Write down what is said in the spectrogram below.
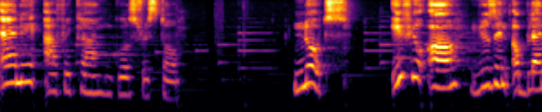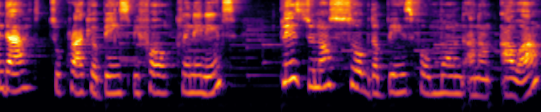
any African grocery store. Notes if you are using a blender to crack your beans before cleaning it, please do not soak the beans for more than an hour.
